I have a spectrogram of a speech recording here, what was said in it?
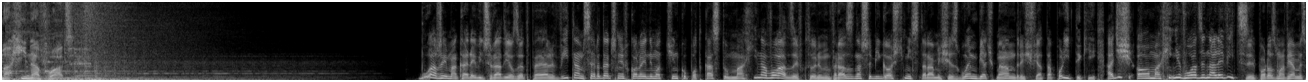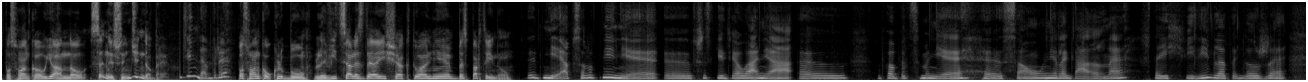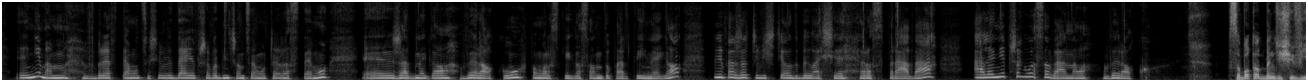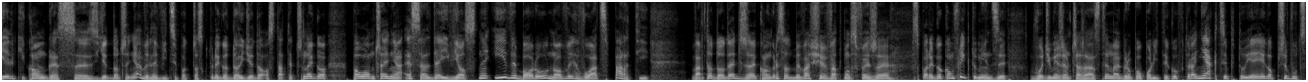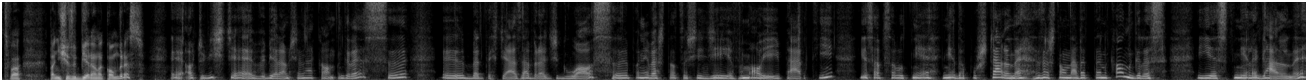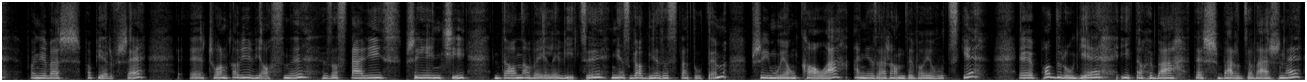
Machina władzy. Błażej Makarewicz, Radio ZPL. Witam serdecznie w kolejnym odcinku podcastu Machina Władzy, w którym wraz z naszymi gośćmi staramy się zgłębiać meandry świata polityki. A dziś o machinie władzy na lewicy porozmawiamy z posłanką Joanną Senyszyn. Dzień dobry. Dzień dobry. Posłanką klubu Lewicy, ale zdaje się aktualnie bezpartyjną. Nie, absolutnie nie. Y, Wszystkie działania y, wobec mnie y, są nielegalne w tej chwili, dlatego że y, nie mam, wbrew temu, co się wydaje przewodniczącemu Czarzastemu, y, żadnego wyroku Pomorskiego Sądu Partyjnego, ponieważ rzeczywiście odbyła się rozprawa, ale nie przegłosowano wyroku. W sobotę odbędzie się wielki kongres e, zjednoczeniowy lewicy, podczas którego dojdzie do ostatecznego połączenia SLD i wiosny i wyboru nowych władz partii. Warto dodać, że kongres odbywa się w atmosferze sporego konfliktu między Włodzimierzem Czarzastym a grupą polityków, która nie akceptuje jego przywództwa. Pani się wybiera na kongres? E, Oczywiście wybieram się na kongres. y, y, Będę chciała zabrać głos, ponieważ to, co się dzieje w mojej partii, jest absolutnie niedopuszczalne. Zresztą nawet ten kongres jest nielegalny. Ponieważ po pierwsze, e, członkowie wiosny zostali przyjęci do nowej lewicy niezgodnie ze statutem. Przyjmują koła, a nie zarządy wojewódzkie. E, Po drugie, i to chyba też bardzo ważne, e,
